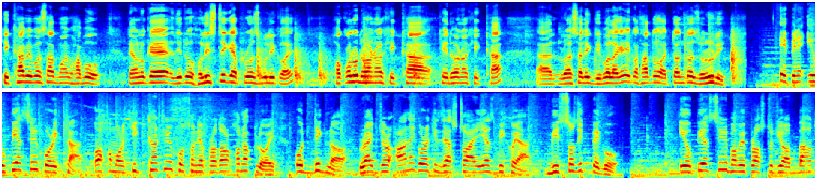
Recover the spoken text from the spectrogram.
শিক্ষা ব্যৱস্থাত মই ভাবোঁ তেওঁলোকে যিটো হলিষ্টিক এপ্ৰ'চ বুলি কয় সকলো ধৰণৰ শিক্ষা সেই ধৰণৰ শিক্ষা ল'ৰা ছোৱালীক দিব লাগে এই কথাটো অত্যন্ত জৰুৰী। এইপিনে ইউ পি এছ চিৰ পৰীক্ষাত অসমৰ শিক্ষাৰ্থীৰ শোচনীয় প্ৰদৰ্শনক লৈ উদ্বিগ্ন। ৰাজ্যৰ আন এগৰাকী জ্যেষ্ঠ আই এ এছ বিষয়া Biswajit Pegu. U P S চিৰ বাবে প্ৰস্তুতি অব্যাহত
